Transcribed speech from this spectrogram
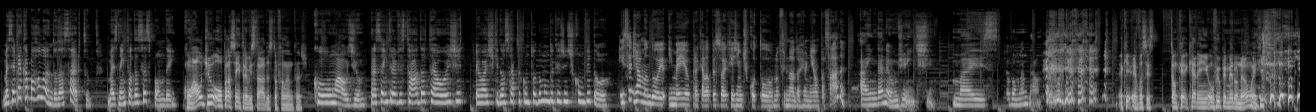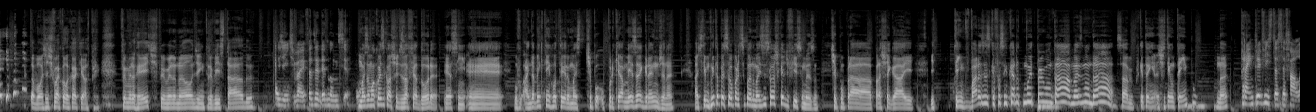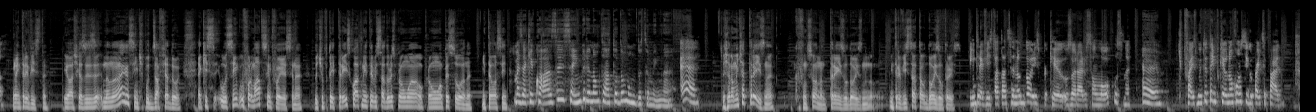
Mas sempre acaba rolando, dá certo. Mas nem todas respondem. Com áudio ou para ser entrevistado, você tá falando, Tati? Com áudio. Para ser entrevistado até hoje, eu acho que deu certo com todo mundo que a gente convidou. E você já mandou e-mail para aquela pessoa que a gente cotou no final da reunião passada? Ainda não, gente. Mas eu vou mandar. É que é, vocês então querem ouvir o primeiro não, é isso? tá bom, a gente vai colocar aqui, ó. Primeiro hate, primeiro não de entrevistado. A gente vai fazer denúncia. Mas uma coisa que eu acho desafiadora é assim, é... ainda bem que tem roteiro, mas tipo, porque a mesa é grande, né? A gente tem muita pessoa participando, mas isso eu acho que é difícil mesmo. Tipo, pra, pra chegar e, e tem várias vezes que eu falo assim, quero muito perguntar, mas não dá, sabe? Porque tem, a gente tem um tempo, né? Pra entrevista, você fala. Pra entrevista. Eu acho que às vezes não, não é assim, tipo, desafiador. É que o, sempre, o formato sempre foi esse, né? Do tipo, ter três, quatro entrevistadores pra uma, pra uma pessoa, né? Então, assim. Mas é que quase sempre não tá todo mundo também, né? É. Geralmente é três, né? que funciona? Três ou dois? Entrevista tá dois ou três? Entrevista tá sendo dois, porque os horários são loucos, né? É. Tipo, faz muito tempo que eu não consigo participar.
